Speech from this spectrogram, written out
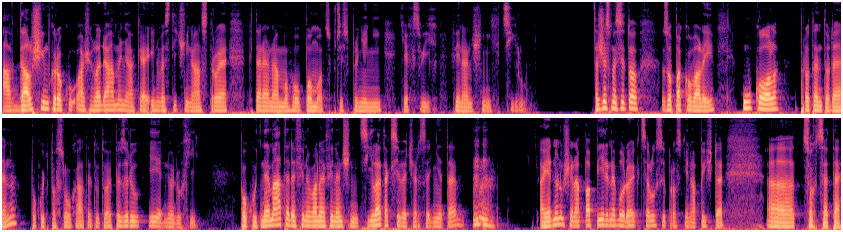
a v dalším kroku až hledáme nějaké investiční nástroje, které nám mohou pomoct při splnění těch svých finančních cílů. Takže jsme si to zopakovali. Úkol pro tento den, pokud posloucháte tuto epizodu, je jednoduchý. Pokud nemáte definované finanční cíle, tak si večer sedněte a jednoduše na papír nebo do Excelu si prostě napište, uh, co chcete.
